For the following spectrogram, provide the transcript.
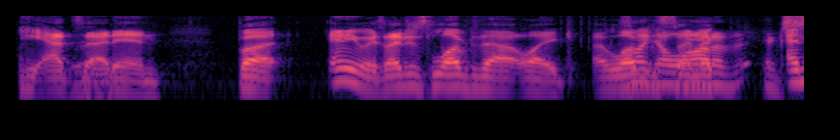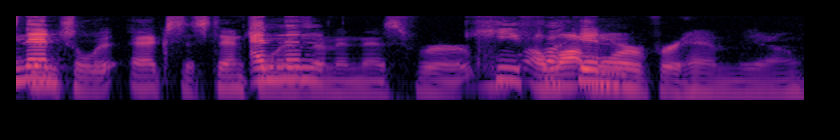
he adds that in. But anyways i just loved that like i love like a lot of and then existential existentialism in this for he a lot more for him, you know.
